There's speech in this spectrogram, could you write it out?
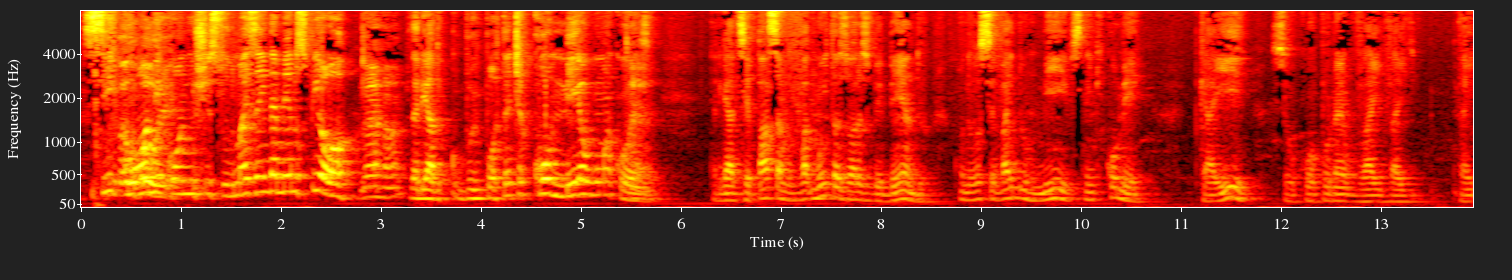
se final come, come um x-tudo, mas ainda menos pior. Aham. Tá ligado? O importante é comer alguma coisa. Tá ligado? Você passa muitas horas bebendo, quando você vai dormir, você tem que comer. Porque aí seu corpo né, vai, vai, vai,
